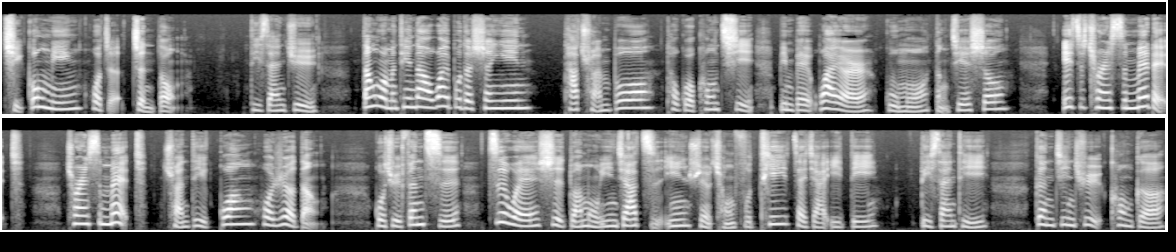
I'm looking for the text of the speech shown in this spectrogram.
起共鸣或者震动。第三句，当我们听到外部的声音，它传播透过空气，并被外耳、鼓膜等接收。It's transmitted. Transmit 传递光或热等。过去分词字尾是短母音加子音，所以重复 t 再加 ed。第三题。更进去空格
